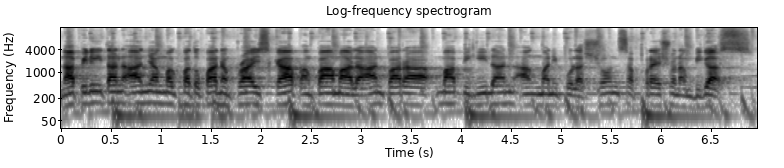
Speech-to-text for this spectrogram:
Napilitan anyang magpatupad ng price cap ang pamahalaan para mapigilan ang manipulasyon sa presyo ng bigas.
